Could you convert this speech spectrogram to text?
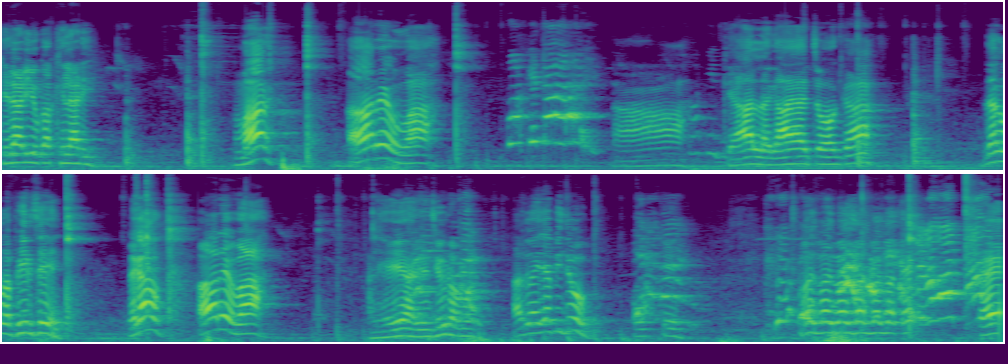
ખેલાડીઓ કા ખેલાડી. માર. અરે વાહ. આ, ક્યા લગાયા ચોકા? દગલો ફીર છે. લગાવ. અરે વાહ. અરે અરે, જીવ રમો આ તો આજા બીજો. ઓકે. બસ બસ બસ બસ બસ બસ. એ, એ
